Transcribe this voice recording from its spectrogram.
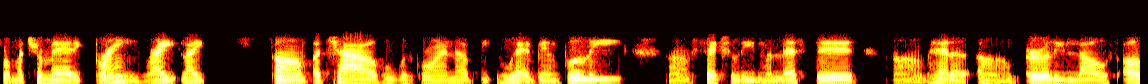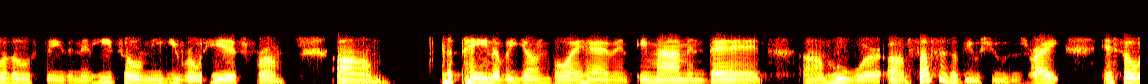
from a traumatic brain, right? Like um a child who was growing up who had been bullied, um, sexually molested, um, had a um, early loss, all of those things. And then he told me he wrote his from um, the pain of a young boy having a mom and dad um, who were um, substance abuse users, right? And so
